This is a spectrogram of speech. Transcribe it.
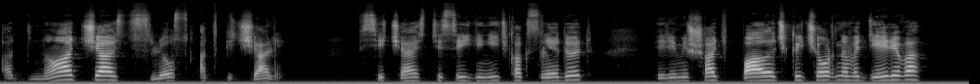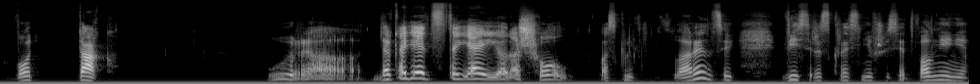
Одна часть слез от печали все части соединить как следует, перемешать палочкой черного дерева. Вот так. «Ура! Наконец-то я ее нашел!» — воскликнул Флоренций, весь раскрасневшись от волнения,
